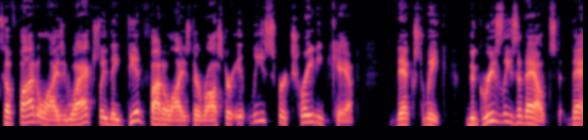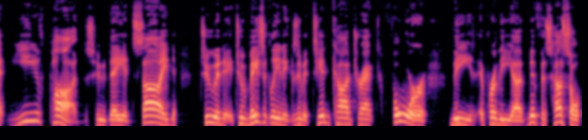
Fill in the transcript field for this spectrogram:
to finalizing. Well, actually, they did finalize their roster, at least for training camp next week. The Grizzlies announced that Yves Pons, who they had signed to an, to basically an Exhibit 10 contract for the for the uh, Memphis Hustle,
